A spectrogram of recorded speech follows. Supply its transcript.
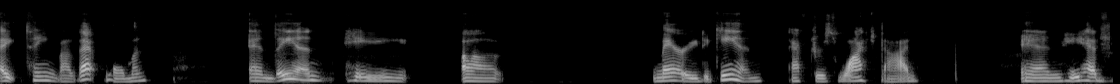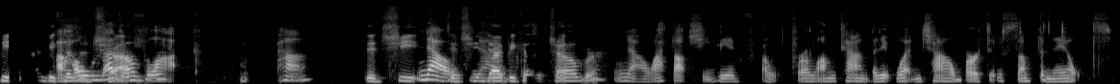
18 by that woman. And then he uh, married again after his wife died. And he had She a whole other flock. Huh? Did she? No, Did she die because of childbirth? No, I thought she did for, oh, for a long time, but it wasn't childbirth. It was something else.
